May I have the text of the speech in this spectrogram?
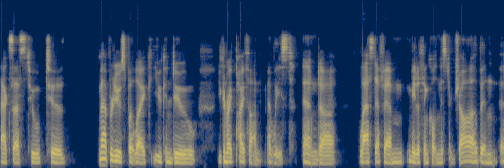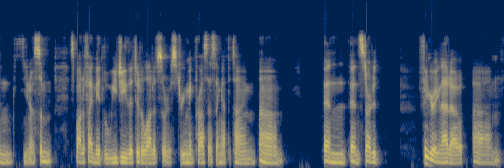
access to to MapReduce, but like you can do you can write Python at least. And uh, Last.fm made a thing called mrjob, and and you know some Spotify made Luigi that did a lot of sort of streaming processing at the time, um, and and started figuring that out. Um,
